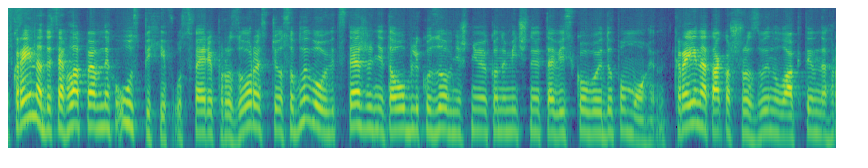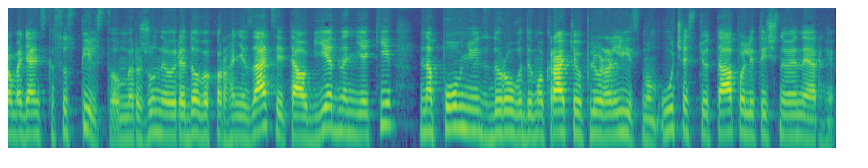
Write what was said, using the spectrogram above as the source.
Україна досягла певних успіхів у сфері прозорості, особливо у відстеженні та обліку зовнішньої економічної та військової допомоги. Країна також розвинула активне громадянське суспільство, мережу неурядових організацій та об'єднань, які наповнюють здорову демократію плюралізмом, участю та політичною енергією.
